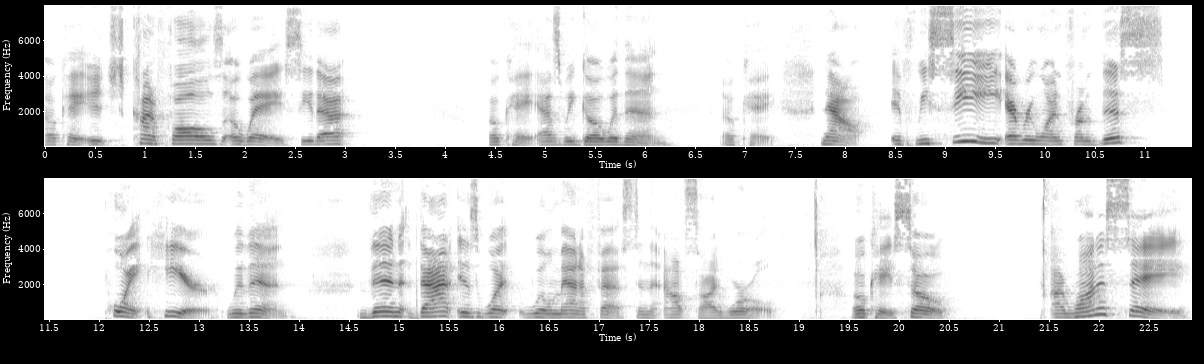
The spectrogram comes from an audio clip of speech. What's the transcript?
Okay, it kind of falls away. See that? Okay, as we go within. Okay. Now, if we see everyone from this point here within, then that is what will manifest in the outside world. Okay, so I want to say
